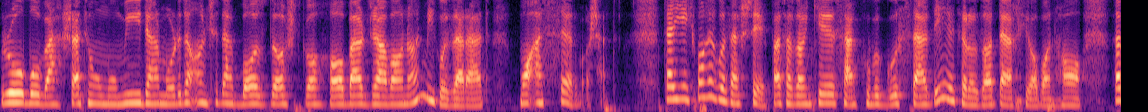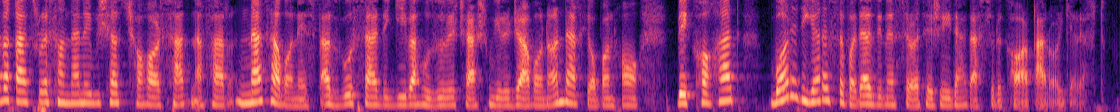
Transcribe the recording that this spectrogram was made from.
روب و وحشت عمومی در مورد آنچه در بازداشتگاه ها بر جوانان میگذرد مؤثر باشد. در یک ماه گذشته پس از آنکه سرکوب گسترده اعتراضات در خیابانها و به قتل رساندن بیش از 400 نفر نتوانست از گستردگی و حضور چشمگیر جوانان در خیابانها بکاهد بار دیگر استفاده از این استراتژی در دستور کار قرار گرفت.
